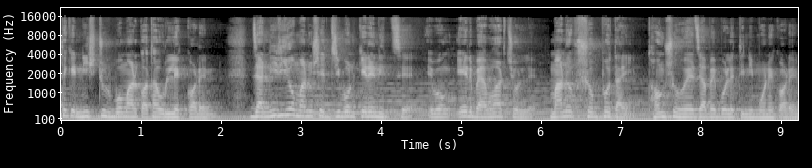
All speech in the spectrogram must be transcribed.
থেকে নিষ্ঠুর বোমার কথা উল্লেখ করেন যা নিরীহ মানুষের জীবন কেড়ে নিচ্ছে এবং এর ব্যবহার চললে মানব সভ্যতাই ধ্বংস হয়ে যাবে বলে তিনি মনে করেন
